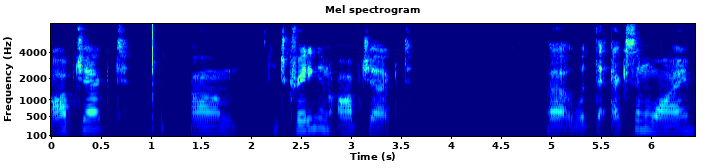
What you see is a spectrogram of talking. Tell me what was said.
object um, it's creating an object uh, with the x and y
